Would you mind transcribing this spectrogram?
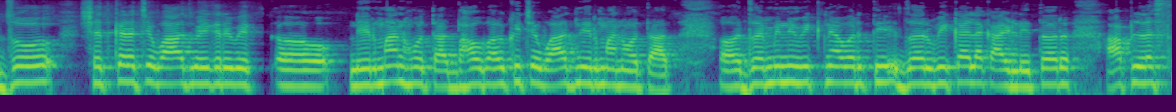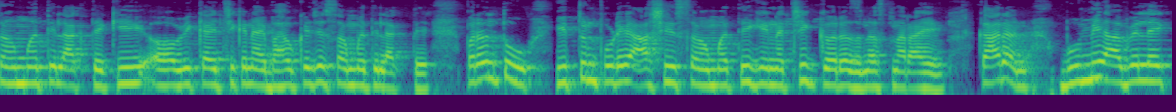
जो शेतकऱ्याचे वाद वगैरे व्यक्त निर्माण होतात भावभावकीचे वाद निर्माण होतात जमीन विकण्यावरती जर विकायला काढली तर आपल्याला सहमती लागते की विकायची की नाही भावकीची सहमती लागते. परंतु इथून पुढे अशी सहमती घेण्याची गरज नसणार आहे. कारण भूमी अभिलेख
